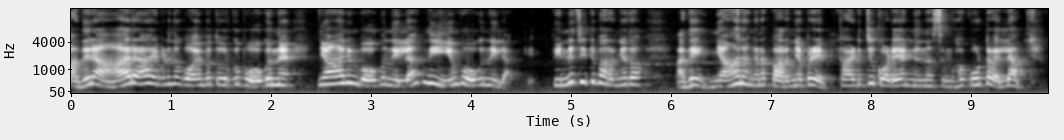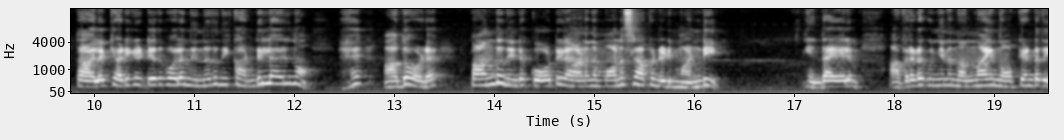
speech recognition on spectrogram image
അതിനാരാ ഇവിടുന്ന് കോയമ്പത്തൂർക്ക് പോകുന്നേ? ഞാനും പോകുന്നില്ല നീയും പോകുന്നില്ല. പിന്നെ ചിറ്റ് പറഞ്ഞതോ? അതെ ഞാൻ അങ്ങനെ പറഞ്ഞപ്പോഴേ കടിച്ചു കൊടയാൻ നിന്ന സിംഹക്കൂട്ടമെല്ലാം തലയ്ക്കടി കിട്ടിയതുപോലെ നിന്നത് നീ കണ്ടില്ലായിരുന്നോ? ഏ അതോടെ പന്ത് നിന്റെ കോട്ടിലാണെന്ന് മനസ്സിലാക്കണ്ടടി മണ്ടി. എന്തായാലും അവരുടെ കുഞ്ഞിനെ നന്നായി നോക്കേണ്ടതേ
